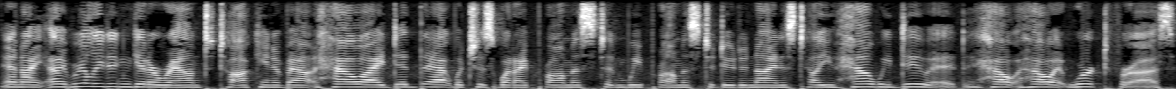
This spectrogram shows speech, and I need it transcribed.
And I, I, really didn't get around to talking about how I did that, which is what I promised and we promised to do tonight, is tell you how we do it, how, how it worked for us.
